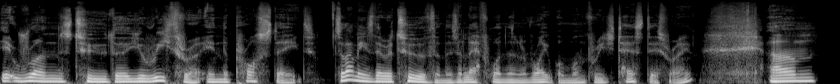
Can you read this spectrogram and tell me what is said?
it runs to the urethra in the prostate. So that means there are two of them. There's a left one and a right one, one for each testis, right? Um,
